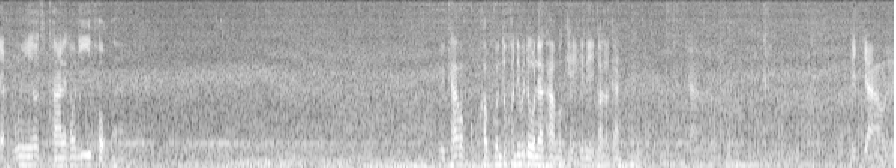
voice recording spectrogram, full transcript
จัดพรุ่งนี้เขาสุดท้ายเลยเขาที่ยี่หกนะฮะคือครับขอบขอบคุณทุกคนที่มาดูนะครับ โอเคแค่นี้ก่อนแล้วกันครับติดยาวเลย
